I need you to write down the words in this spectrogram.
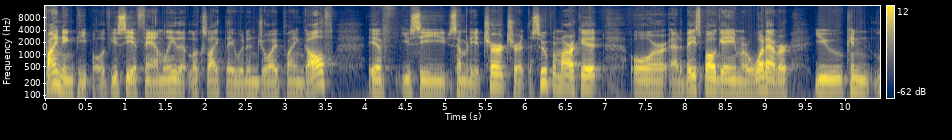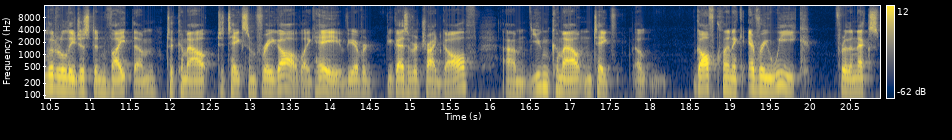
finding people if you see a family that looks like they would enjoy playing golf if you see somebody at church or at the supermarket or at a baseball game or whatever, you can literally just invite them to come out to take some free golf. Like, hey, have you ever, you guys ever tried golf? Um, you can come out and take a golf clinic every week for the next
